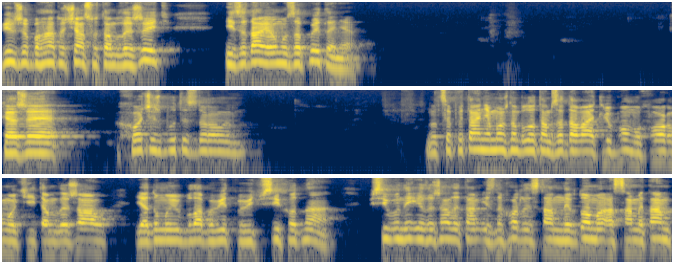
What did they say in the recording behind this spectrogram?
Він вже багато часу там лежить, і задав йому запитання. Каже, хочеш бути здоровим? Ну, це питання можна було там задавати любому хворому, який там лежав. Я думаю, була б відповідь всіх одна. Всі вони і лежали там, і знаходились там не вдома, а саме там,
